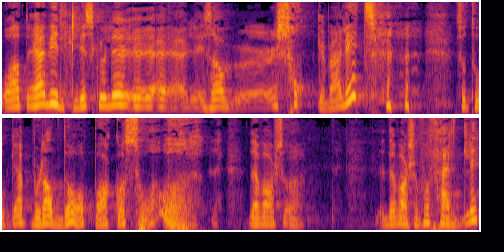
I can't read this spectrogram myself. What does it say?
Og at jeg virkelig skulle liksom, sjokke meg litt, så tok jeg bladde opp bak og så. Å, det var så, det var så forferdelig.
